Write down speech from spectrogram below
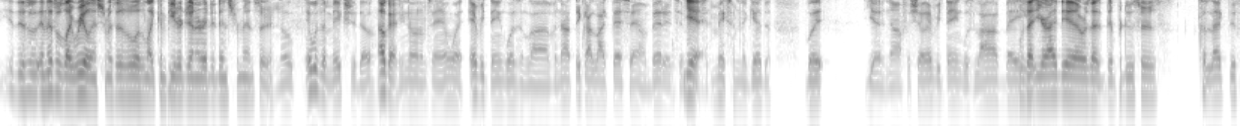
this was and this was like real instruments. This wasn't like computer generated instruments or Nope. It was a mixture though. Okay. You know what I'm saying? What everything wasn't live, and I think I like that sound better to Yeah. mix mix them together. But yeah, nah, for sure, everything was live based. was that your idea or was that the producers? Collective.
